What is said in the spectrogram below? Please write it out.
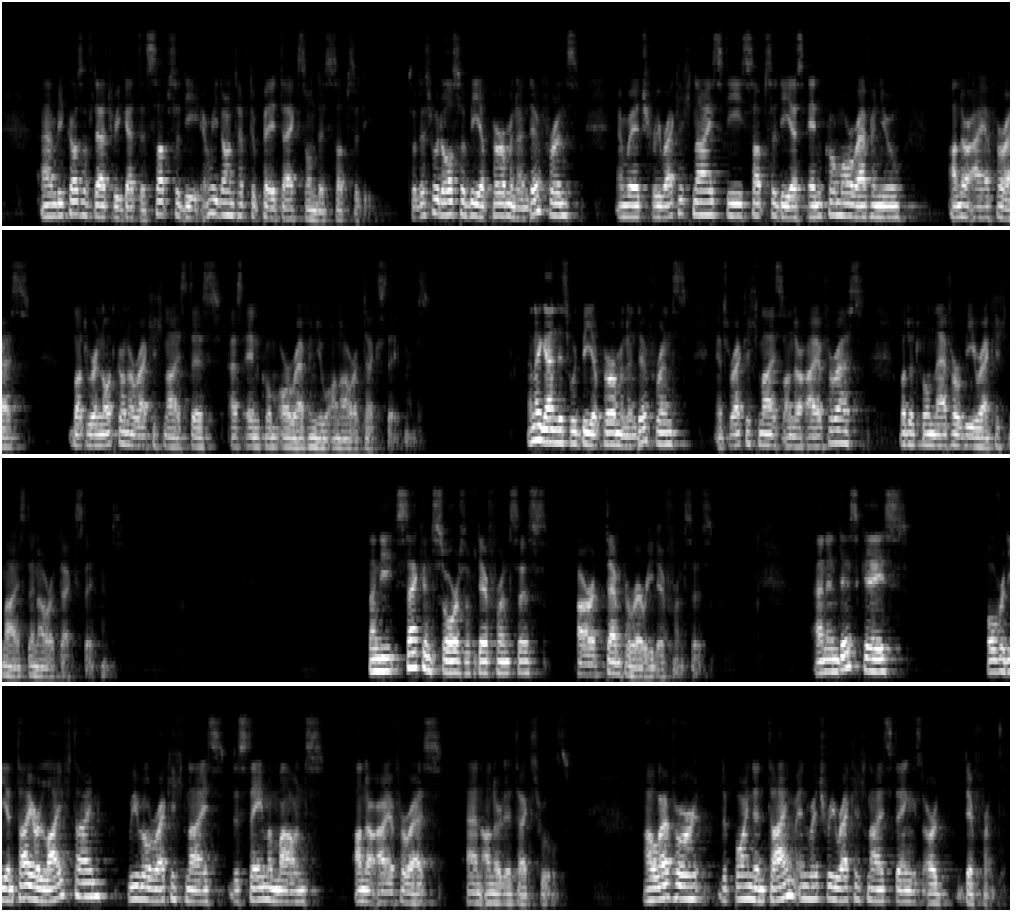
And because of that, we get this subsidy and we don't have to pay tax on this subsidy. So this would also be a permanent difference in which we recognize the subsidy as income or revenue under IFRS, but we're not going to recognize this as income or revenue on our tax statements. And again, this would be a permanent difference. It's recognized under IFRS, but it will never be recognized in our tax statements. Then the second source of differences are temporary differences. And in this case, over the entire lifetime, we will recognize the same amounts under IFRS and under the tax rules. However, the point in time in which we recognize things are different.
